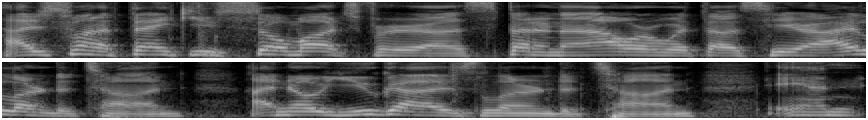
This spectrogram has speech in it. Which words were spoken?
I just want to thank you so much for uh, spending an hour with us here. I learned a ton. I know you guys learned a ton, and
